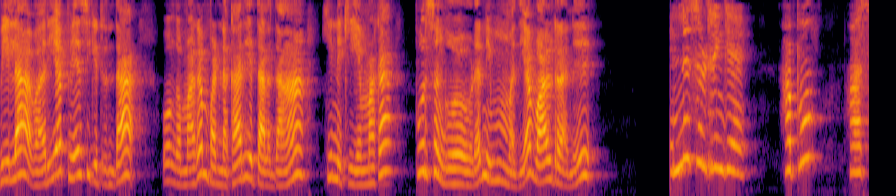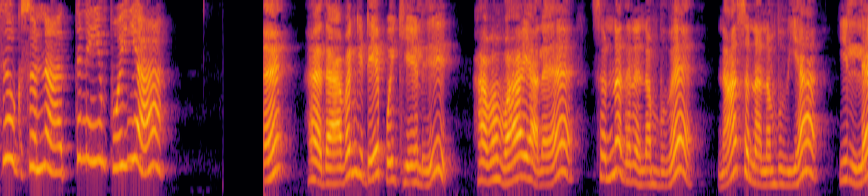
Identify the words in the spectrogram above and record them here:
விழா வாரியாக பேசிக்கிட்டு இருந்தா. உங்கள் மகன் பண்ண காரியத்தால் தான் இன்னைக்கு என் மகன் புருஷங்களோட நிம்மதியாக வாழ்கிறான்னு என்ன சொல்கிறீங்க அப்போ அசோக் சொன்ன அத்தனையும் பொய்யா? அது அவங்கிட்டே போய் கேளு. அவன் வாயால சொன்னதனை நம்புவ? நான் சொன்னா நம்புவியா? இல்லை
